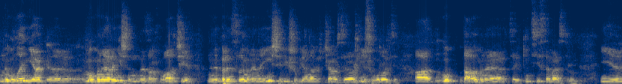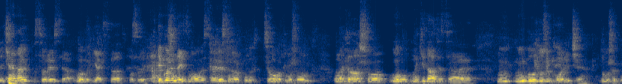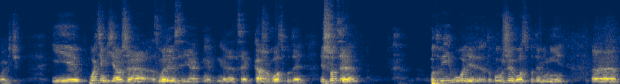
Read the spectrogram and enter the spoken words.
не могли ніяк, е, ну, мене раніше не зарахували чи не перенесли мене на інший рік, щоб я навчався в іншому році. А ну, дали мене це в кінці семестру. І я навіть посварився, ну як сказати, посварився. Я кожен день з мамою сварився на рахунок цього, тому що вона казала, що ну, не кидати це, а ну, мені було дуже боляче, дуже боляче. І потім я вже змирився, я е, це кажу, Господи, і що це по твоїй волі, допоможи, Господи, мені. Е,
